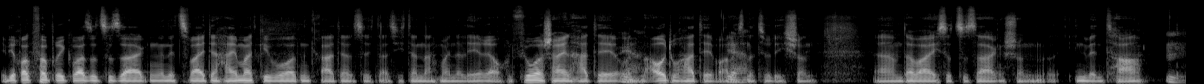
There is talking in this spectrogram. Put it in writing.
die Rockfabrik war sozusagen eine zweite Heimat geworden, gerade als ich, als ich dann nach meiner Lehre auch einen Führerschein hatte und ja. ein Auto hatte, war ja. das natürlich schon, ähm, da war ich sozusagen schon Inventar. Mhm.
